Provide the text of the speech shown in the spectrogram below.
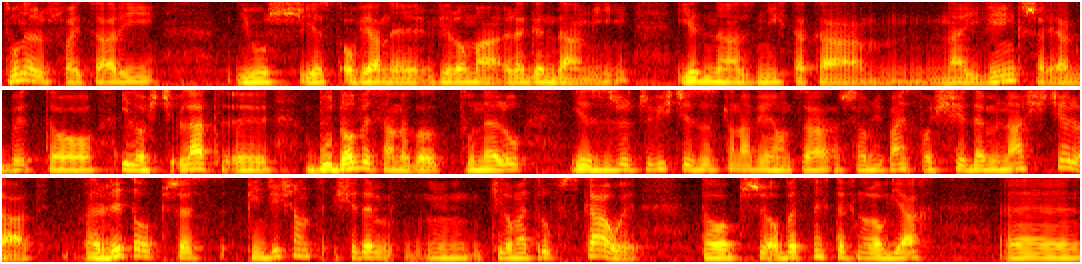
Tunel w Szwajcarii już jest owiany wieloma legendami. Jedna z nich, taka mm, największa jakby, to ilość lat y, budowy samego tunelu jest rzeczywiście zastanawiająca. Szanowni Państwo, 17 lat ryto przez 57 km skały. To przy obecnych technologiach e,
